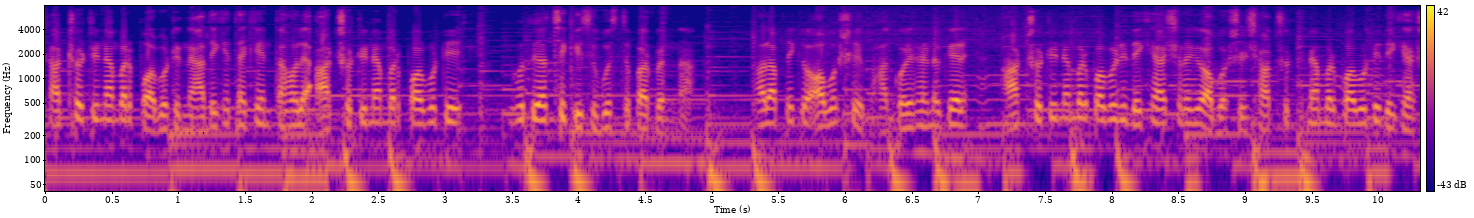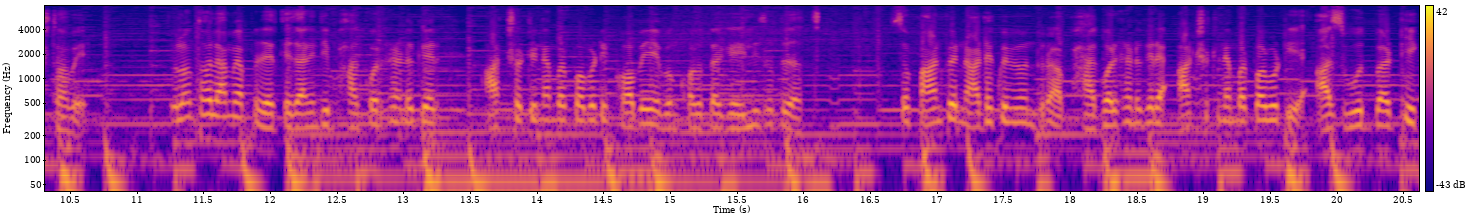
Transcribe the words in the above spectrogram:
সাতষট্টি নাম্বার পর্বটি না দেখে থাকেন, তাহলে আটষট্টি নাম্বার পর্বটি হতে যাচ্ছে কিছু বুঝতে পারবেন না। তাহলে আপনাকে অবশ্যই ভাগ্যরেখা নাটকের আটষট্টি নাম্বার পর্বটি দেখে আসার আগে অবশ্যই সাতষট্টি নাম্বার পর্বটি দেখে আসতে হবে। চলুন তাহলে আমি আপনাদেরকে জানিয়ে দিই ভাগ্যরেখা নাটকের আটষট্টি নাম্বার পর্বটি কবে এবং কত তারিখে রিলিজ হতে যাচ্ছে। সো পানপের নাটক প্রেমী বন্ধুরা, ভাগ্যরেখা নাটকের আটষট্টি নাম্বার পর্বটি আজ বুধবার ঠিক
